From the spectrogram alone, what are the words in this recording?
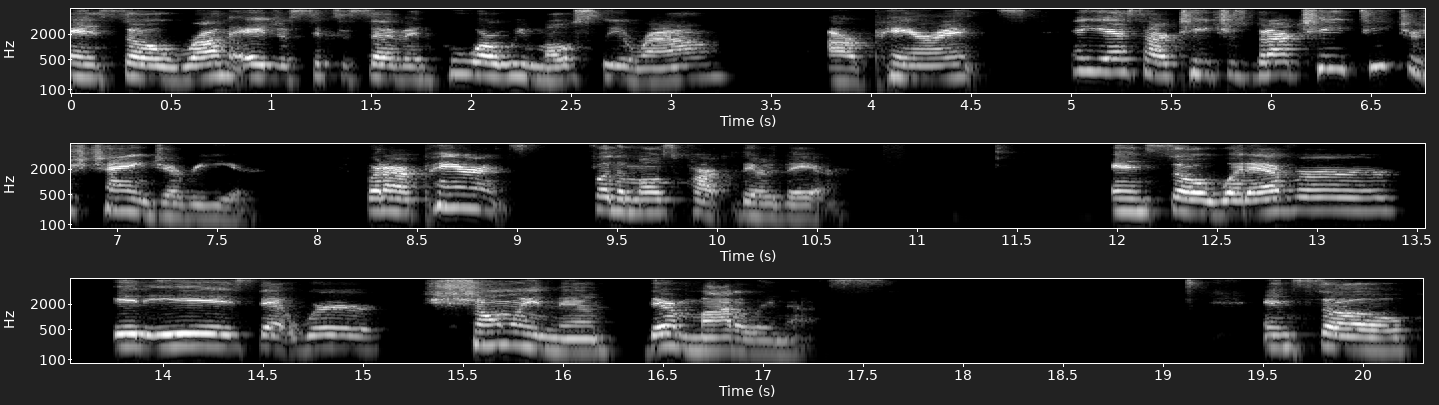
And so around the age of six or seven who are we mostly around? Our parents. And yes our teachers but our teachers change every year. But our parents for the most part, they're there. And so, whatever it is that we're showing them, they're modeling us. And so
